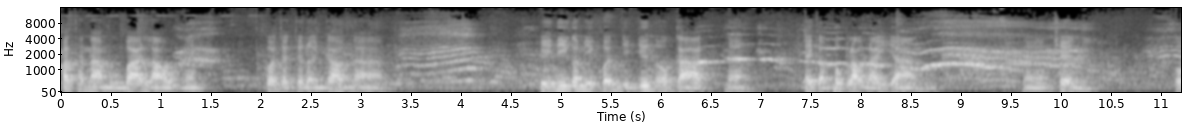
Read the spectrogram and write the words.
พัฒนาหมู่บ้านเรานะก็จะเจริญก้าวหน้า ปีนี้ก็มีคนหยิบยื่นโอกาสนะให้กับพวกเราหลายอย่างนะเช่น โอ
